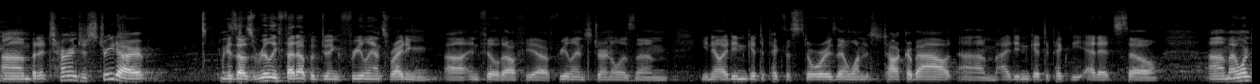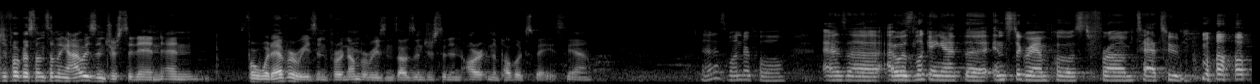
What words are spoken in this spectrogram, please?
Um, but it turned to street art because I was really fed up of doing freelance writing uh, in Philadelphia, freelance journalism. You know, I didn't get to pick the stories I wanted to talk about. Um, I didn't get to pick the edits. So um, I wanted to focus on something I was interested in, and for whatever reason, for a number of reasons, I was interested in art in the public space. Yeah. That is wonderful. As uh, I was looking at the Instagram post from Tattooed Mom,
